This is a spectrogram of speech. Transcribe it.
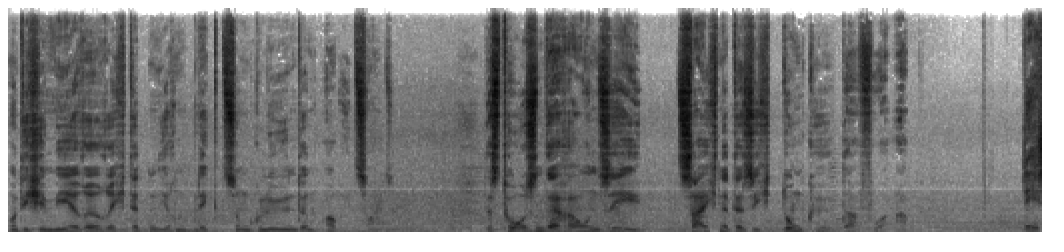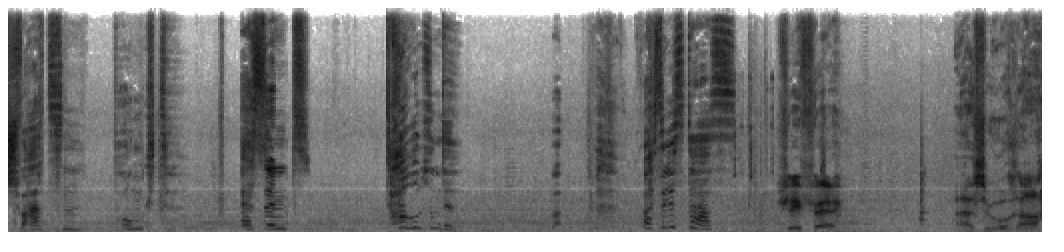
und die Chimäre richteten ihren Blick zum glühenden Horizont. Das Tosen der rauen See zeichnete sich dunkel davor ab. Die schwarzen Punkte. Es sind Tausende. Wa- Was ist das? Schiffe, Asura.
